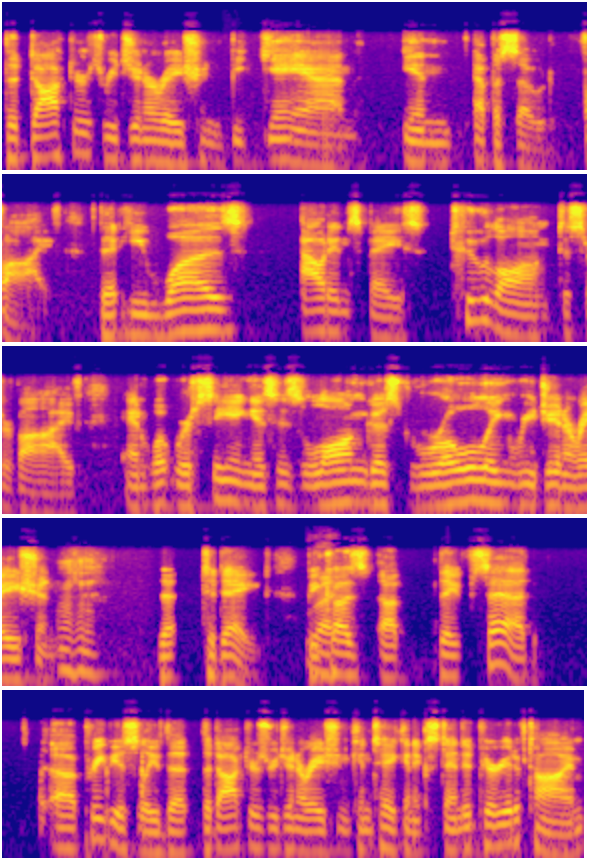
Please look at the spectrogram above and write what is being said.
the Doctor's regeneration began in episode five. That he was out in space too long to survive, and what we're seeing is his longest rolling regeneration Mhm. that, to date, because uh, they've said uh, previously that the doctor's regeneration can take an extended period of time,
